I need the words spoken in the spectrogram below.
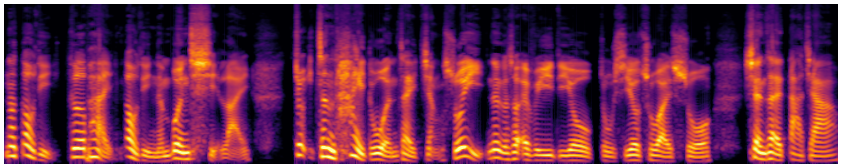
那到底鸽派到底能不能起来？就真的太多人在讲，所以那个时候 FED 又主席又出来说，现在大家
